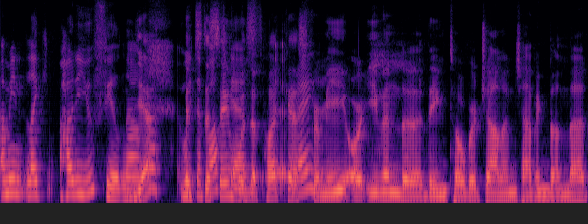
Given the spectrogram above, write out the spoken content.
I mean, like, how do you feel now? Yeah, with it's the the, same with the podcast, uh, podcast right? for me, or even the the Inktober challenge. Having done that,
